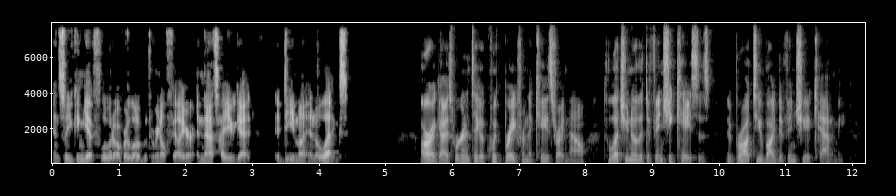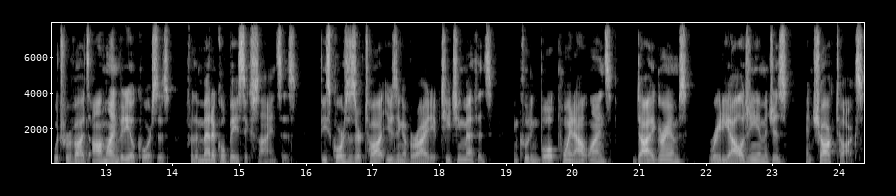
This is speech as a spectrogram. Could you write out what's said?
And so you can get fluid overload with renal failure. And that's how you get edema in the legs. Alright, guys, we're going to take a quick break from the case right now to let you know that Da Vinci Cases is brought to you by Da Vinci Academy, which provides online video courses for the medical basic sciences. These courses are taught using a variety of teaching methods, including bullet point outlines, diagrams, radiology images, and chalk talks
